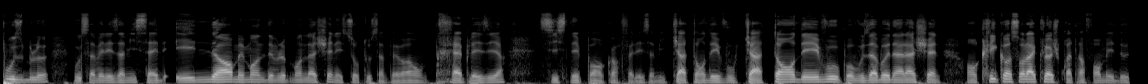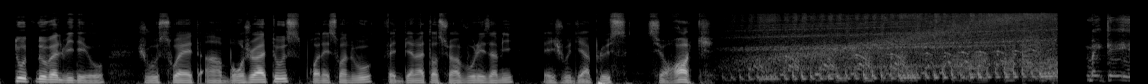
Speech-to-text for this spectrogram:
pouce bleu. Vous savez les amis, ça aide énormément le développement de la chaîne et surtout ça me fait vraiment très plaisir. Si ce n'est pas encore fait les amis, qu'attendez-vous? Qu'attendez-vous pour vous abonner à la chaîne en cliquant sur la cloche pour être informé de toutes nouvelles vidéos? Je vous souhaite un bon jeu à tous, prenez soin de vous, faites bien attention à vous les amis et je vous dis à plus sur Rock. make it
